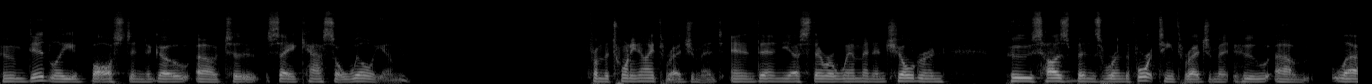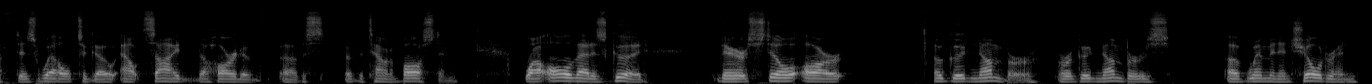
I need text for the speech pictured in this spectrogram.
whom did leave Boston to go uh, to, say, Castle William from the 29th Regiment. And then, yes, there were women and children whose husbands were in the 14th Regiment who um, left as well to go outside the heart of, uh, the, of the town of Boston. While all of that is good, there still are a good number or good numbers of women and children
